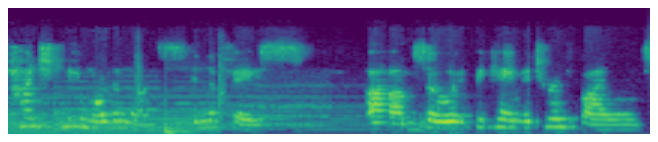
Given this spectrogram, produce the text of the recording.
punched me more than once in the face. Um, so it became, it turned violent.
